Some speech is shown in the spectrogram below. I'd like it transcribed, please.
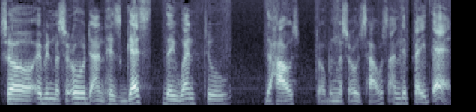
So Ibn Mas'ud and his guests, they went to the house, to Ibn Mas'ud's house, and they prayed there.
